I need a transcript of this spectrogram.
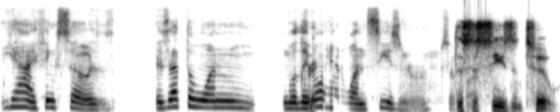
Yeah, I think so. Is is that the one? Well, they've Correct. only had one season so. This far. is season two.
